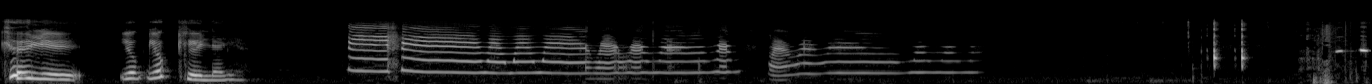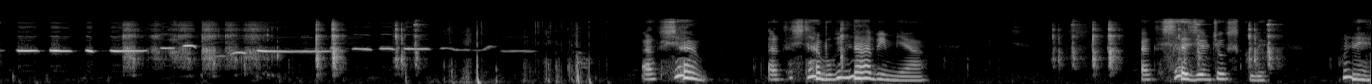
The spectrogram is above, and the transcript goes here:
Köylü. Yok yok köylüler ya. Arkadaşlar, arkadaşlar bugün ne yapayım ya? Arkadaşlar canım çok sıkılıyor. Ne?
